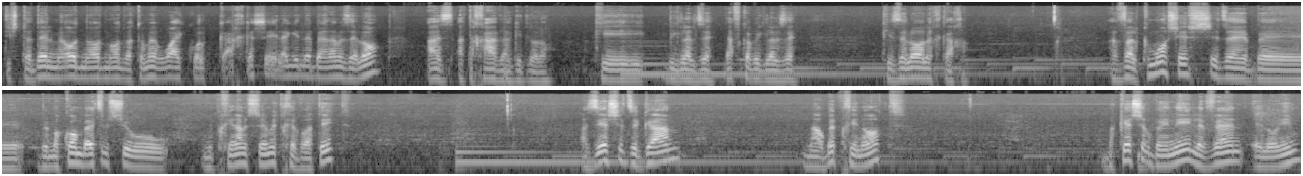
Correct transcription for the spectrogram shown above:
תשתדל מאוד מאוד מאוד, ואתה אומר, וואי, כל כך קשה להגיד לבן אדם הזה לא, אז אתה חייב להגיד לו לא. כי בגלל זה, דווקא בגלל זה. כי זה לא הולך ככה. אבל כמו שיש את זה במקום בעצם שהוא מבחינה מסוימת חברתית, אז יש את זה גם מהרבה בחינות בקשר ביני לבין אלוהים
